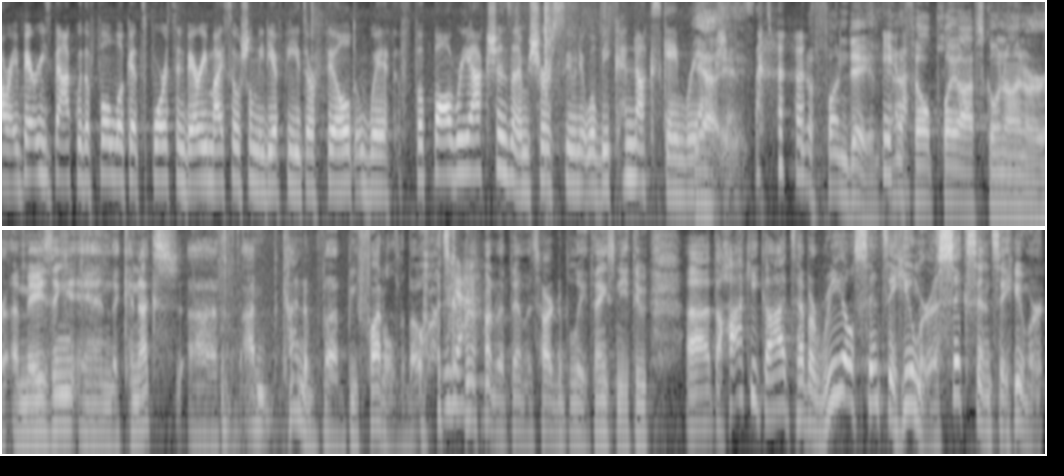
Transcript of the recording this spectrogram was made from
All right, Barry's back with a full look at sports. And Barry, my social media feeds are filled with football reactions, and I'm sure soon it will be Canucks game reactions. Yeah, it's been a fun day. The yeah. NFL playoffs going on are amazing, and the Canucks, uh, I'm kind of uh, befuddled about what's yeah. going on with them. It's hard to believe. Thanks, Neetu. Uh, the hockey gods have a real sense of humor, a sick sense of humor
